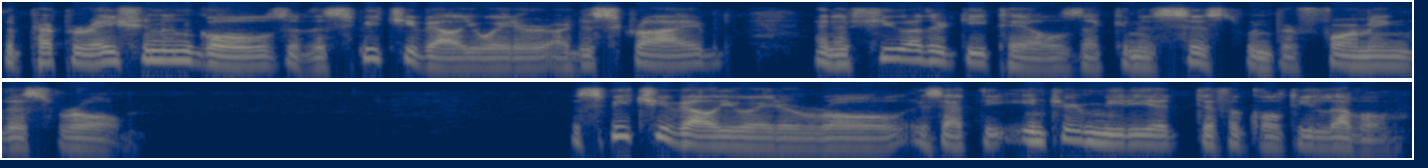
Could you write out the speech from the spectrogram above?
the preparation and goals of the speech evaluator are described and a few other details that can assist when performing this role. The speech evaluator role is at the intermediate difficulty level.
